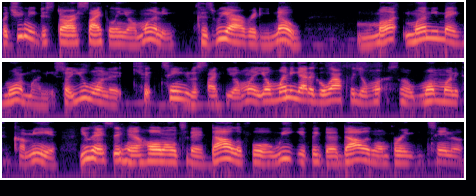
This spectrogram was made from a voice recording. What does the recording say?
but you need to start cycling your money because we already know mo- money make more money. So you want to continue to cycle your money. Your money got to go out for your money so more money can come in. You can't sit here and hold on to that dollar for a week and think that dollar gonna bring you ten or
